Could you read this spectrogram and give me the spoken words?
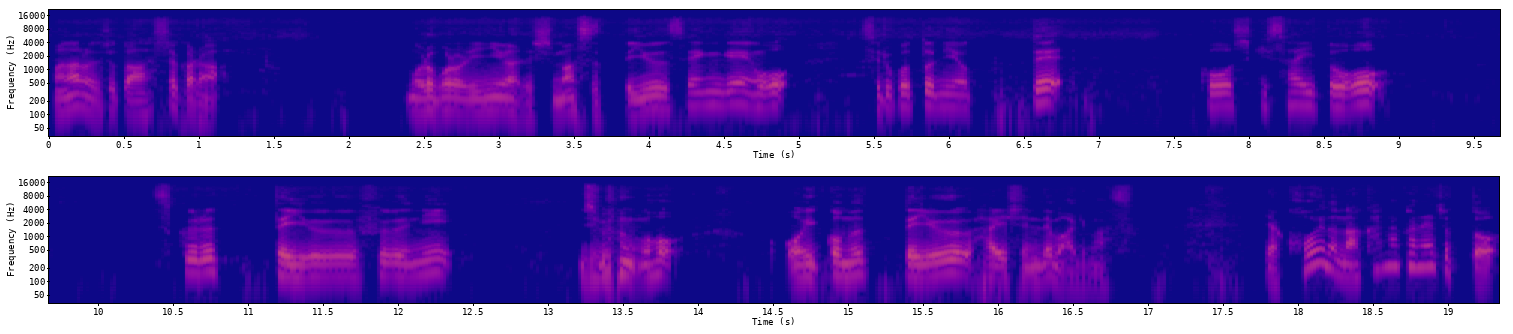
まあなのでちょっと明日から、もろもろリニューアルしますっていう宣言をすることによって、公式サイトを作るっていう風に自分を追い込むっていう配信でもあります。いや、こういうのなかなかね、ちょっと、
